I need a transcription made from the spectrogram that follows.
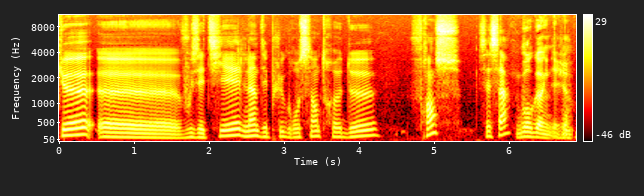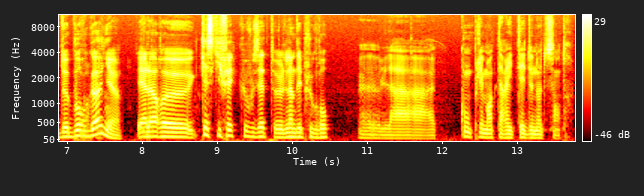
que vous étiez l'un des plus gros centres de France, c'est ça? Bourgogne déjà. De Bourgogne. Et alors, euh, qu'est-ce qui fait que vous êtes euh, l'un des plus gros? Euh, la complémentarité de notre centre.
